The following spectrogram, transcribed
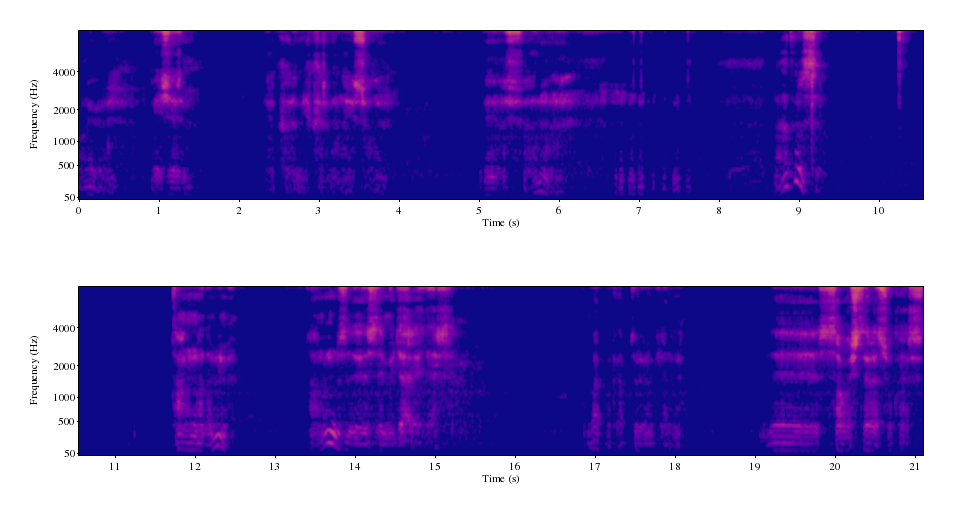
Ona göre becerim. Yakarım yıkarım olayı solun. Ben ama. Daha doğrusu. Tanrı mı size, size müdahale eder? Bak bak kaptırıyorum kendimi. Ee, savaşlara sokar,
